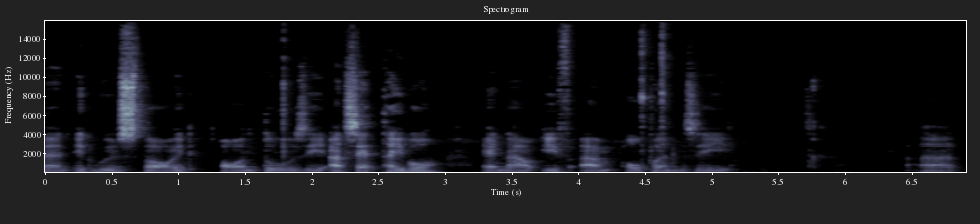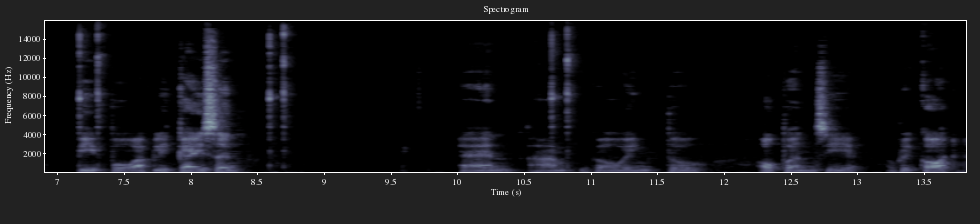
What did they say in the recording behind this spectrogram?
then it will store it onto the asset table. And now if I'm open the uh, people application and I'm going to open the record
